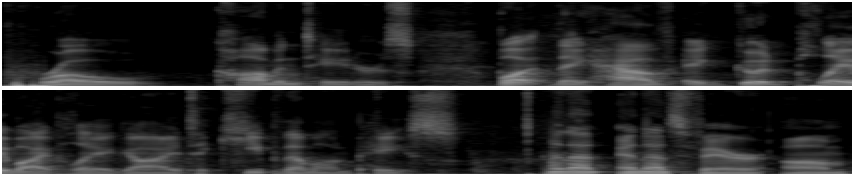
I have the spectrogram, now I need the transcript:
pro commentators, but they have a good play-by-play guy to keep them on pace. and that and that's fair. Um,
